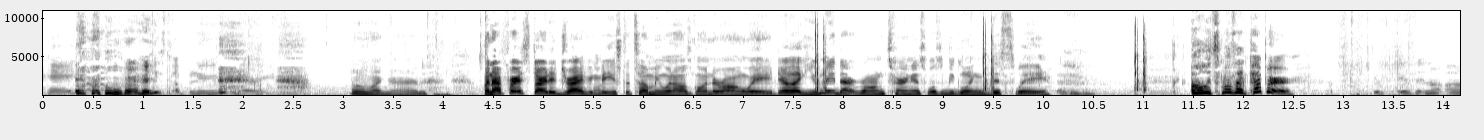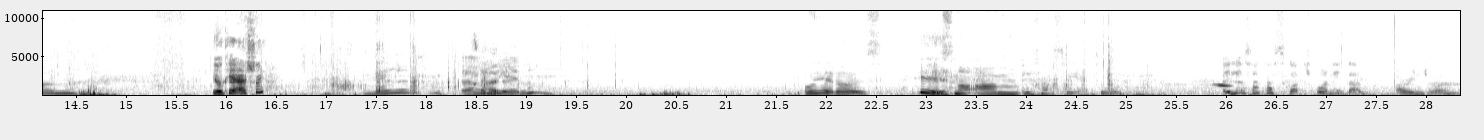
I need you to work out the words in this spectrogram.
okay? right. It's a blue berry. Oh my god. When I first started driving, they used to tell me when I was going the wrong way. They're like, "You made that wrong turn. You're supposed to be going this way." Oh, it smells like pepper. Is, is it not, um, You okay, Ashley? yeah? Oh, yeah, no. Oh, yeah, it does. Yeah. It's not, um, it's not sweet at all. It looks like a scotch bonnet, that orange one.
